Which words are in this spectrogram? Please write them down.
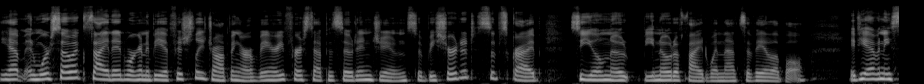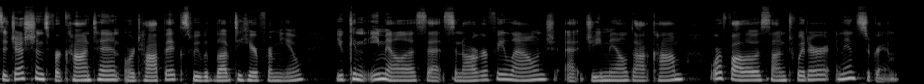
Yep, and we're so excited. We're going to be officially dropping our very first episode in June, so be sure to subscribe so you'll no- be notified when that's available. If you have any suggestions for content or topics, we would love to hear from you. You can email us at sonographylounge at gmail.com or follow us on Twitter and Instagram.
